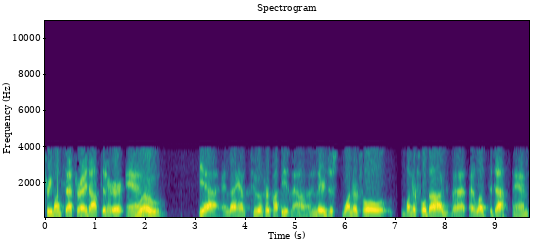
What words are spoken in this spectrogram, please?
three months after I adopted her. And Whoa. yeah, and I have two of her puppies now, and they're just wonderful, wonderful dogs that I love to death. And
